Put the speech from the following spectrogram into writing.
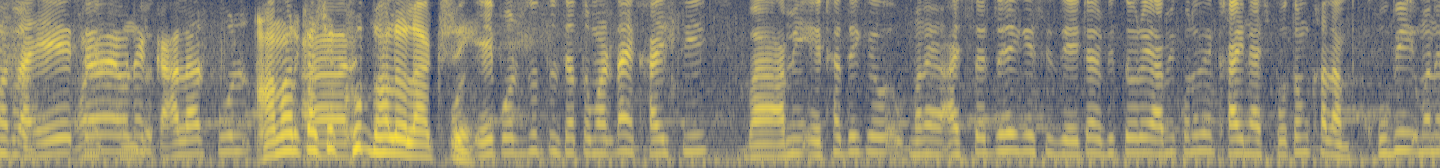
মজা এটা অনেক কালারফুল আমার কাছে খুব ভালো লাগছে। এই পর্যন্ত যা তোমারটাই খাইছি বা আমি এটা থেকে মানে আশ্চর্য হয়ে গেছি যে এটার ভিতরে আমি কোনোদিন খাই না। আজ প্রথম খালাম। খুবই মানে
